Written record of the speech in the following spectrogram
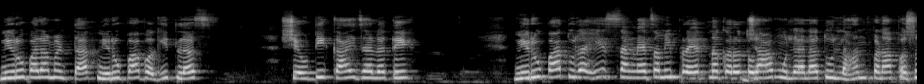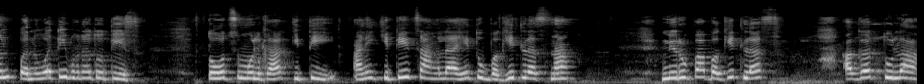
निरूपाला म्हणतात निरूपा बघितलंस? शेवटी काय झालं ते? निरूपा तुला हेच सांगण्याचा मी प्रयत्न करत होतो. ज्या मुलाला तू लहानपणापासून पनवती म्हणत होतीस तोच मुलगा किती आणि किती चांगला आहे तू बघितलंस ना? निरूपा बघितलंस? अगं तुला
